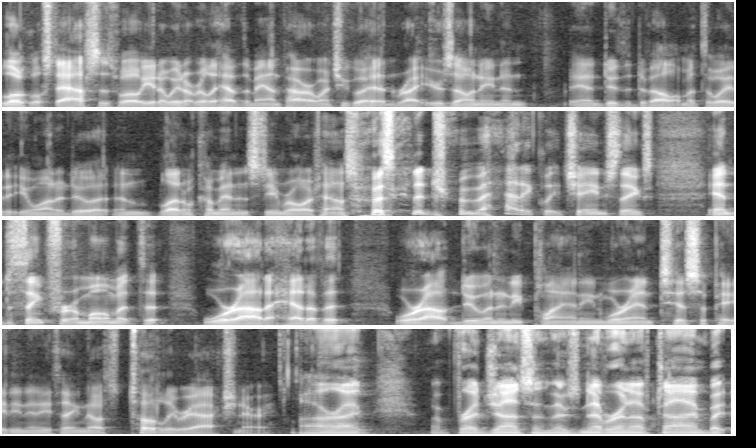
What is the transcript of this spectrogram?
local staff says, well, you know, we don't really have the manpower. Why don't you go ahead and write your zoning and, and do the development the way that you want to do it and let them come in and steamroll our town. So it's going to dramatically change things. And to think for a moment that we're out ahead of it, we're out doing any planning, we're anticipating anything. No, it's totally reactionary. All right. Fred Johnson, there's never enough time, but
